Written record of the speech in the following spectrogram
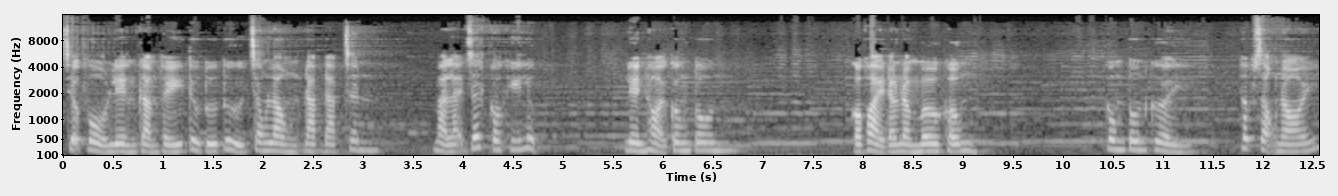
triệu phổ liền cảm thấy tiểu tứ tử trong lòng đạp đạp chân, mà lại rất có khí lực. Liền hỏi công tôn, có phải đang nằm mơ không? Công tôn cười, thấp giọng nói,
